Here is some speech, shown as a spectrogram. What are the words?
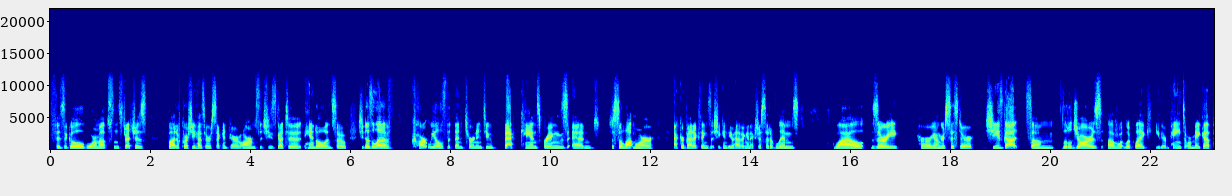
physical warm ups and stretches. But of course, she has her second pair of arms that she's got to handle. And so she does a lot of cartwheels that then turn into back handsprings and just a lot more acrobatic things that she can do having an extra set of limbs. While Zuri, her younger sister, she's got some little jars of what look like either paint or makeup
